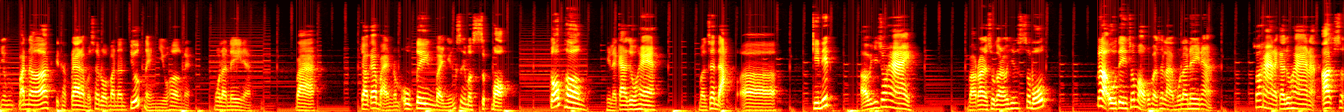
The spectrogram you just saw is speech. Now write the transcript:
nhưng banner thì thật ra là mình sẽ roll banner trước này nhiều hơn nè Mulani nè. Và cho các bạn ưu tiên về những sinh vật support tốt hơn thì là Kazuha. Mình sẽ đặt uh, Kinect ở vị trí số 2 và Raiden Shogun ở vị trí số 4 đó là ưu tiên số 1 của mình sẽ là Mulani nè. Số 2 là Kazuha nè. À, số,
